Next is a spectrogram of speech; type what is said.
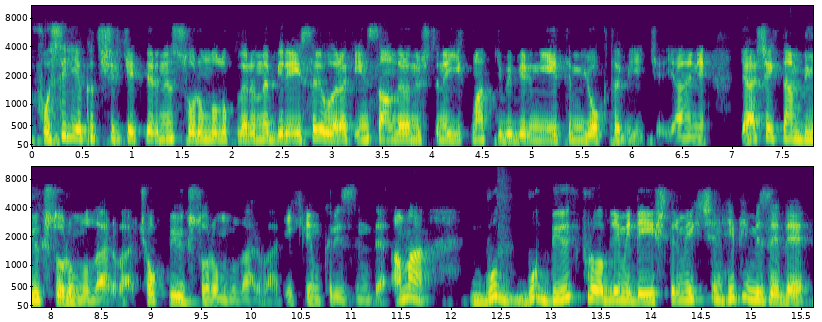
fosil yakıt şirketlerinin sorumluluklarını bireysel olarak insanların üstüne yıkmak gibi bir niyetim yok tabii ki. Yani gerçekten büyük sorumlular var. Çok büyük sorumlular var iklim krizinde. Ama bu, bu büyük problemi değiştirmek için hepimize de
